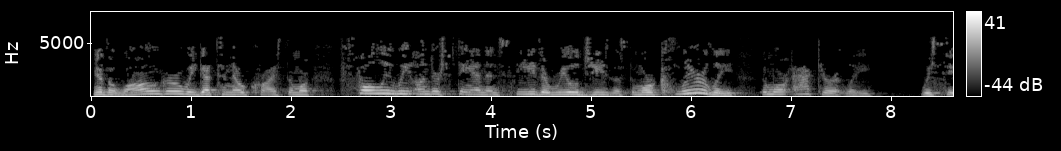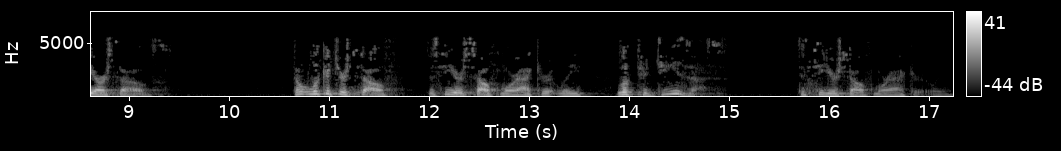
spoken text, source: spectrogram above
You know, the longer we get to know Christ, the more fully we understand and see the real Jesus, the more clearly, the more accurately we see ourselves. Don't look at yourself to see yourself more accurately. Look to Jesus to see yourself more accurately.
